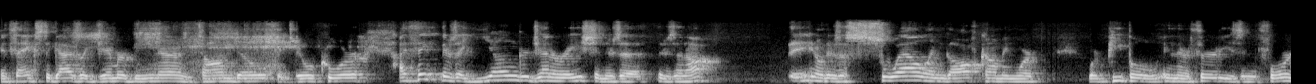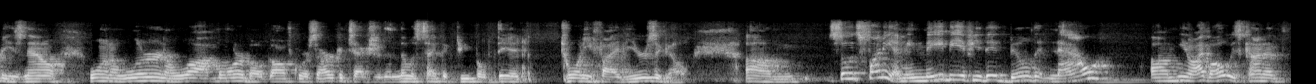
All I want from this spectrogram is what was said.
And thanks to guys like Jim Urbina and Tom Doak and Bill Coore, I think there's a younger generation. There's a there's an up, you know, there's a swell in golf coming where where people in their 30s and 40s now want to learn a lot more about golf course architecture than those type of people did 25 years ago. Um, so it's funny. I mean, maybe if you did build it now, um, you know, I've always kind of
